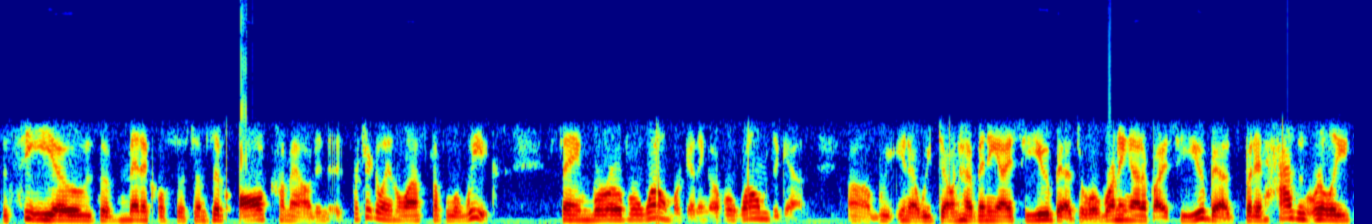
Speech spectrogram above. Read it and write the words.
the CEOs of medical systems have all come out, and particularly in the last couple of weeks, saying we're overwhelmed, we're getting overwhelmed again uh, we, you know, we don't have any ICU beds or we're running out of ICU beds, but it hasn't really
